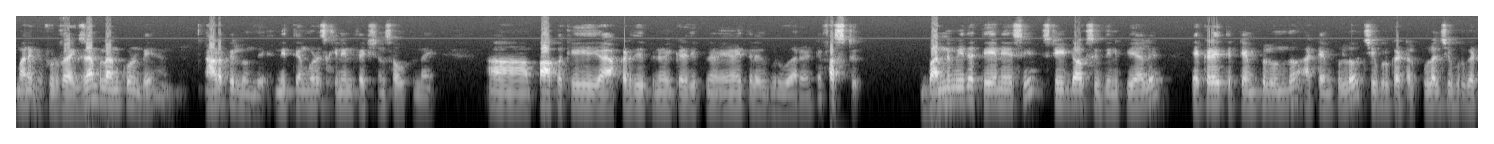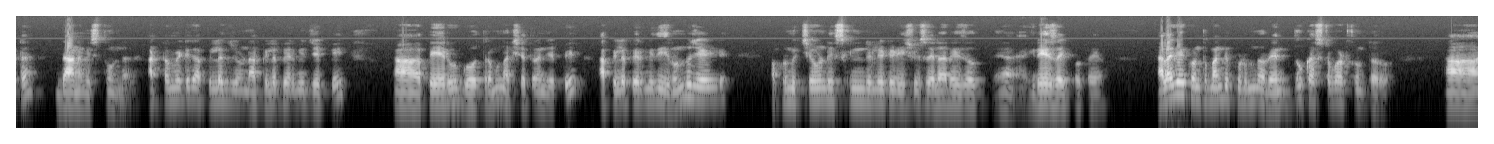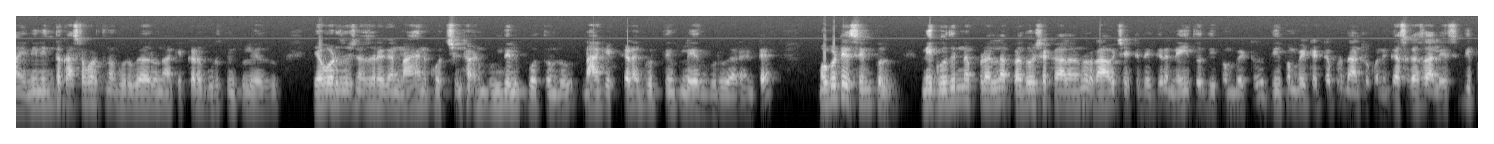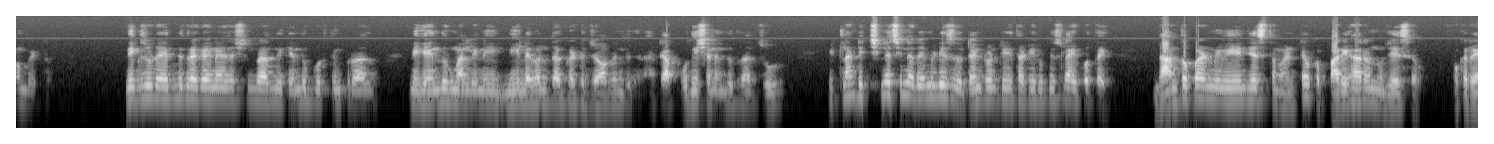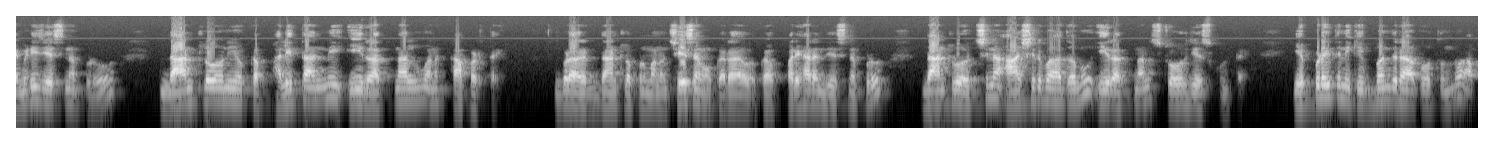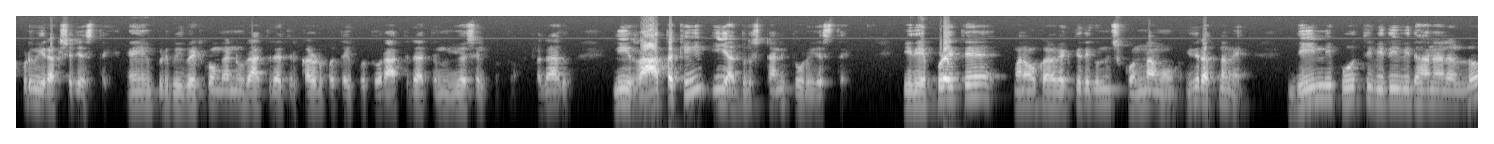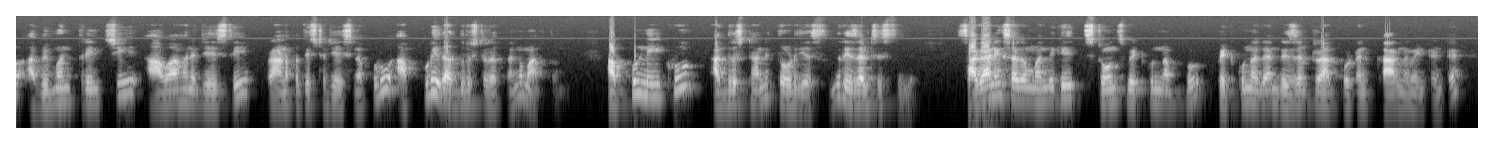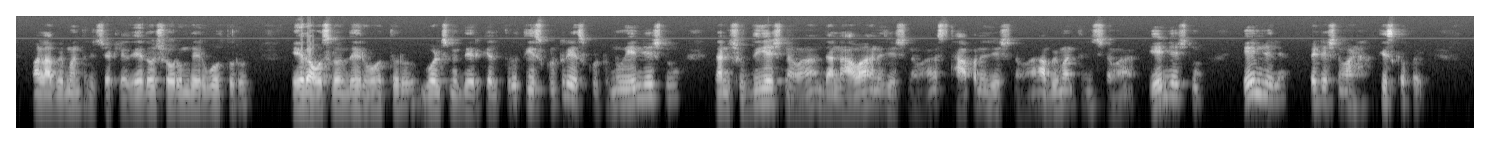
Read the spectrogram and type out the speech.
మనకి ఇప్పుడు ఫర్ ఎగ్జాంపుల్ అనుకోండి ఆడపిల్ల ఉంది నిత్యం కూడా స్కిన్ ఇన్ఫెక్షన్స్ అవుతున్నాయి. పాపకి అక్కడ తిప్పినాం ఇక్కడ తిప్పినాం ఏమైతలేదు గురువారు అంటే ఫస్ట్ బన్ను మీద తేనేసి స్ట్రీట్ డాగ్స్కి తినిపియాలి. ఎక్కడైతే టెంపుల్ ఉందో ఆ టెంపుల్లో చీపురు కట్టలు పుల్లల చీపురు కట్ట దానం ఇస్తూ ఉండాలి. ఆటోమేటిక్గా ఆ పిల్లకి చూడండి ఆ పిల్ల పేరు మీద చెప్పి ఆ పేరు గోత్రము నక్షత్రం చెప్పి ఆ పిల్ల పేరు మీద ఈ రెండు చేయండి. అప్పుడు మీకు చూడండి స్కిన్ రిలేటెడ్ ఇష్యూస్ ఎలా రేజ్ అవు రేజ్ అయిపోతాయో. అలాగే కొంతమంది ఇప్పుడు ఉన్నారు ఎంతో కష్టపడుతుంటారు. నేను ఇంత కష్టపడుతున్న గురుగారు నాకు ఎక్కడ గుర్తింపు లేదు. ఎవడు చూసినా సరే కానీ నాయనకు వచ్చినాడు ముందెళ్ళిపోతుండు నాకు ఎక్కడ గుర్తింపు లేదు గురుగారు అంటే ఒకటే సింపుల్. నీ కుదిరినప్పుడల్లా ప్రదోష కాలంలో రావి చెట్టు దగ్గర నెయ్యితో దీపం పెట్టు. దీపం పెట్టేటప్పుడు దాంట్లో కొన్ని గసగసాలు వేసి దీపం పెట్టు. నీకు చూడు ఎందుకు రికగ్నైజేషన్ రాదు? నీకు ఎందుకు గుర్తింపు రాదు? నీకు ఎందుకు మళ్ళీ నీ నీ లెవెల్ తగ్గట్టు జాబ్ ఎందుకు అంటే ఆ పొజిషన్ ఎందుకు రాదు చూడు. ఇట్లాంటి చిన్న చిన్న రెమెడీస్ టెన్ ట్వంటీ థర్టీ రూపీస్లో అయిపోతాయి. దాంతోపాటు మేము ఏం చేస్తామంటే ఒక పరిహారం నువ్వు చేసావు. ఒక రెమెడీ చేసినప్పుడు దాంట్లోని యొక్క ఫలితాన్ని ఈ రత్నాలు మనకు కాపాడతాయి. ఇప్పుడు దాంట్లో ఇప్పుడు మనం చేసాము ఒక ఒక పరిహారం చేసినప్పుడు దాంట్లో వచ్చిన ఆశీర్వాదము ఈ రత్నాలు స్టోర్ చేసుకుంటాయి. ఎప్పుడైతే నీకు ఇబ్బంది రాబోతుందో అప్పుడు ఇవి రక్ష చేస్తాయి. నేను ఇప్పుడు ఇవి పెట్టుకోగానే నువ్వు రాత్రి రాత్రి కరుడుపోతే అయిపోతావు రాత్రి రాత్రి నువ్వు యూఎస్ వెళ్ళిపోతావు. అట్లా కాదు. నీ రాతకి ఈ అదృష్టాన్ని తోడు చేస్తాయి. ఇది ఎప్పుడైతే మనం ఒక వ్యక్తి దగ్గర నుంచి కొన్నామో ఇది రత్నమే. దీన్ని పూర్తి విధి విధానాలలో అభిమంత్రించి ఆవాహన చేసి ప్రాణప్రతిష్ఠ చేసినప్పుడు అప్పుడు ఇది అదృష్ట రత్నంగా మారుతుంది. అప్పుడు నీకు అదృష్టాన్ని తోడు చేస్తుంది రిజల్ట్స్ ఇస్తుంది. సగానికి సగం మందికి స్టోన్స్ పెట్టుకున్నప్పుడు పెట్టుకున్నా కానీ రిజల్ట్ రాకపోవడానికి కారణం ఏంటంటే వాళ్ళు అభిమంత్రించట్లేదు. ఏదో షోరూమ్ దగ్గర పోతురు ఏదో అవసరం దగ్గర పోతురు గోల్డ్ స్మిత్ దగ్గరికి వెళ్తురు తీసుకుంటారు వేసుకుంటారు. నువ్వు ఏం చేసినావు? దాన్ని శుద్ధి చేసినావా? దాన్ని ఆవాహన చేసినావా? స్థాపన చేసినావా? అభిమంత్రించినావా? ఏం చేసినావు? ఏం చేయలే? పెట్టేసినవా తీసుకుపోయి.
